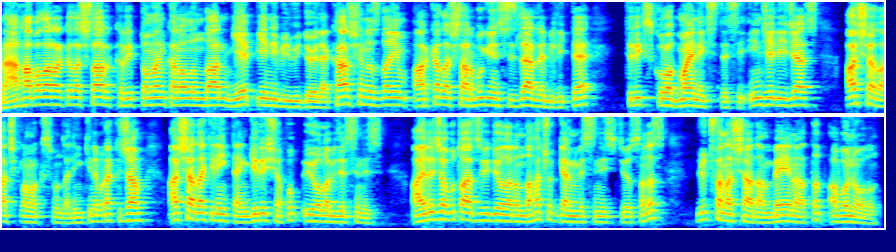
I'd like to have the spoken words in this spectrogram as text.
Merhabalar arkadaşlar, Kriptomen kanalından yepyeni bir video ile karşınızdayım. Arkadaşlar bugün sizlerle birlikte Trix Cloud Mining sitesi inceleyeceğiz. Aşağıda açıklama kısmında linkini bırakacağım. Aşağıdaki linkten giriş yapıp üye olabilirsiniz. Ayrıca bu tarz videoların daha çok gelmesini istiyorsanız lütfen aşağıdan beğeni atıp abone olun.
